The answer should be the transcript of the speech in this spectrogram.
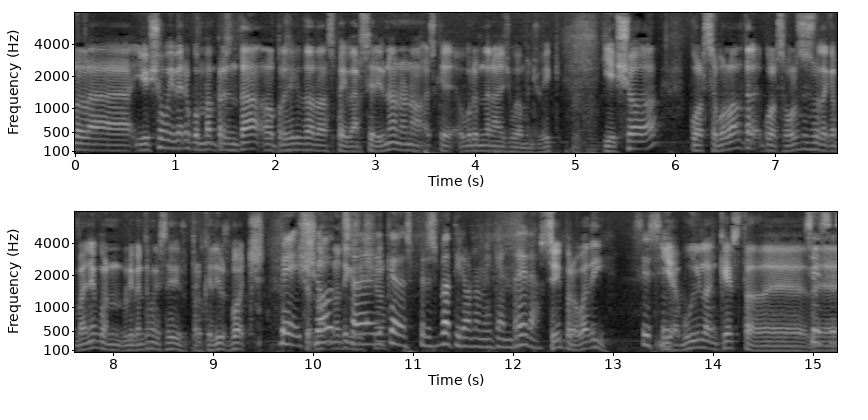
la... i això ho vaig veure quan van presentar el projecte de l'Espai Barça diu, no, no, no, és que haurem d'anar a jugar a Montjuïc uh -huh. i això, qualsevol, altre, qualsevol assessor de campanya quan li vens amb aquesta dius, però què dius boig? Bé, això, això no, no s'ha de dir que després va tirar una mica enrere sí, però ho va dir Sí, sí. I avui l'enquesta de, de sí, sí.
